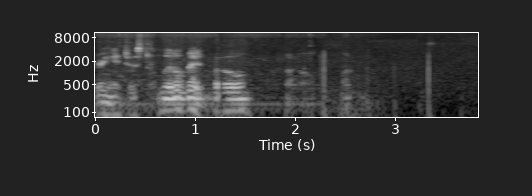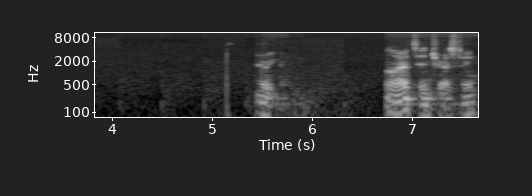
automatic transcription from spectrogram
Bring it just a little bit below. Uh-oh. There we go. Well, that's interesting.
